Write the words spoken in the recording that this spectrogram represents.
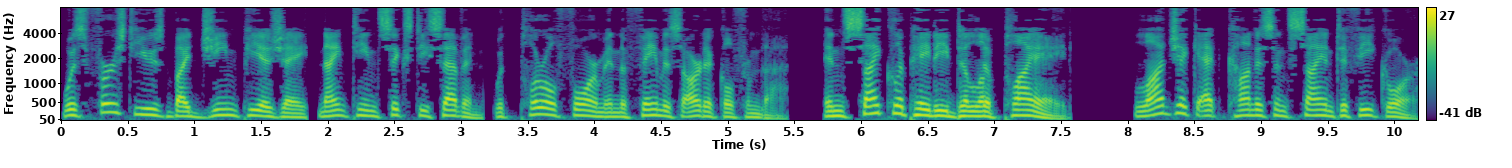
was first used by Jean Piaget, 1967, with plural form in the famous article from the Encyclopédie de la Pléiade, Logique et connaissance scientifique or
